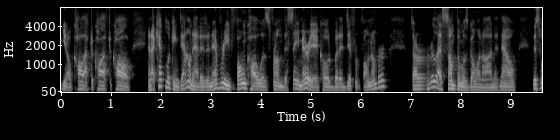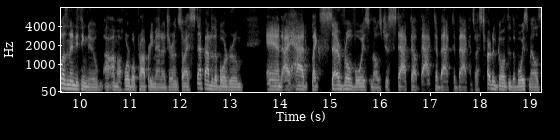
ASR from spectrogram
You know, call after call after call, and I kept looking down at it, and every phone call was from the same area code but a different phone number. So I realized something was going on. Now, this wasn't anything new. I'm a horrible property manager, and so I step out of the boardroom and I had like several voicemails just stacked up back to back to back. And so I started going through the voicemails,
